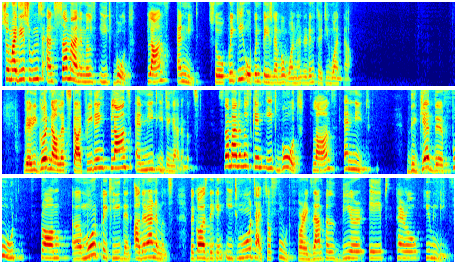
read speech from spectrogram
So my dear students, and some animals eat both plants and meat. So quickly open page number 131 now. Very good. Now let's start reading plants and meat eating animals. Some animals can eat both plants and meat. They get their food from uh, more quickly than other animals because they can eat more types of food. For example, bear, apes, sparrow, human beings.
